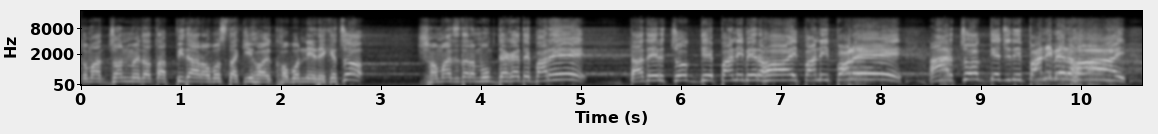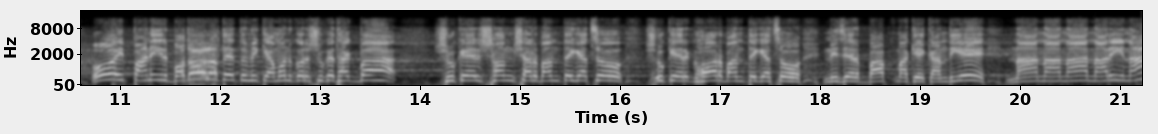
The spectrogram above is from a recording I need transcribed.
তোমার জন্মদাতা পিতার অবস্থা কি হয় খবর নিয়ে দেখেছ? সমাজ তারা মুখ দেখাতে পারে, তাদের চোখ দিয়ে পানি বের হয়, পানি পড়ে। আর চোখ দিয়ে যদি পানি বের হয়, ওই পানির বদৌলতে তুমি কেমন করে সুখে থাকবা? সুখের সংসার বানতে গেছো, সুখের ঘর বানতে গেছো, নিজের বাপ মাকে কান্দিয়ে, না না না, নারী, না!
